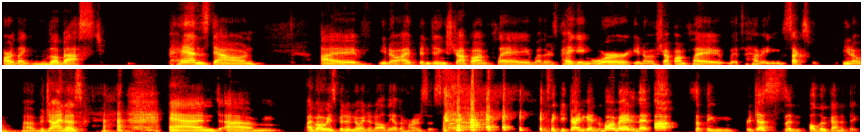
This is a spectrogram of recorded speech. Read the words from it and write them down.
are like the best, hands down I've, you know, I've been doing strap on play, whether it's pegging or, you know, strap on play with having sex with, you know, uh, vaginas. and um, I've always been annoyed at all the other harnesses. it's like you're trying to get in the moment and then, ah, something adjusts and all those kind of things.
